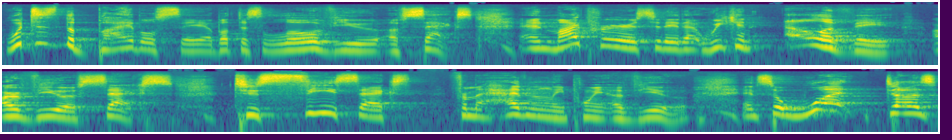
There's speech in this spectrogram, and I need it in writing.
what does the Bible say about this low view of sex? And my prayer is today that we can elevate our view of sex to see sex from a heavenly point of view. And so, what does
